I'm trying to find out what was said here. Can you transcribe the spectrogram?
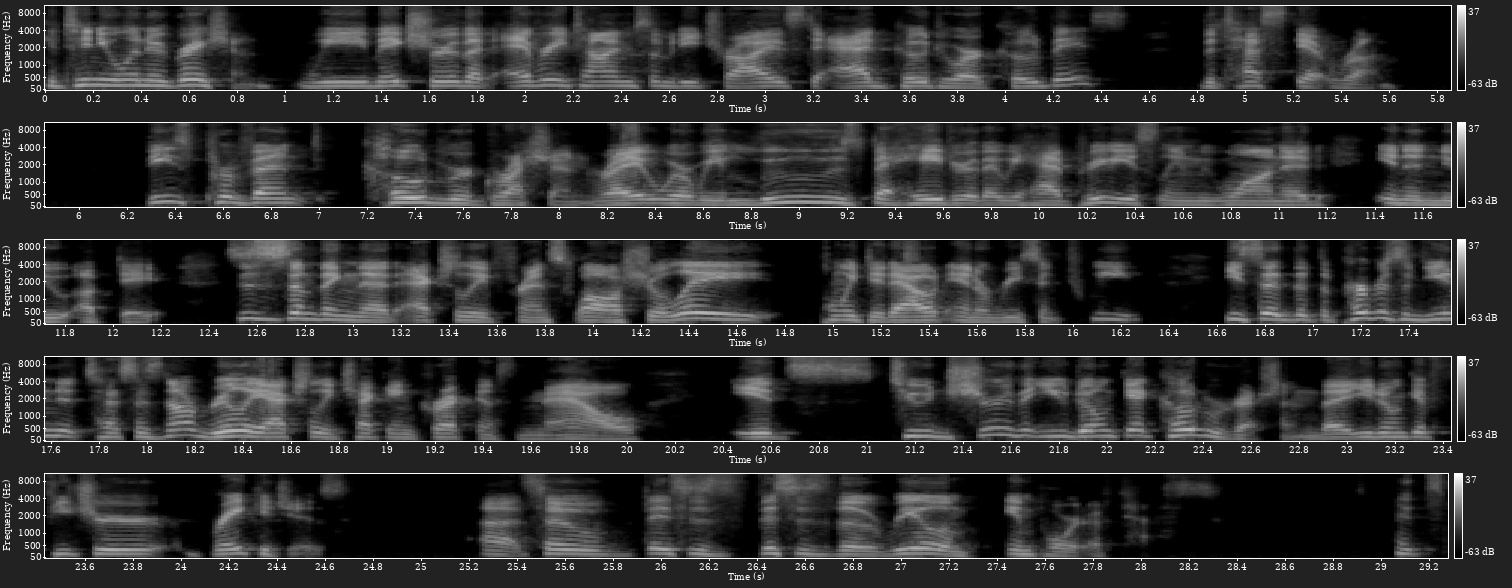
continual integration. We make sure that every time somebody tries to add code to our code base, the tests get run. These prevent code regression, right? Where we lose behavior that we had previously and we wanted in a new update. So this is something that actually Francois Chollet pointed out in a recent tweet. He said that the purpose of unit tests is not really actually checking correctness now. It's to ensure that you don't get code regression, that you don't get future breakages. Uh, so this is this is the real import of tests it's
